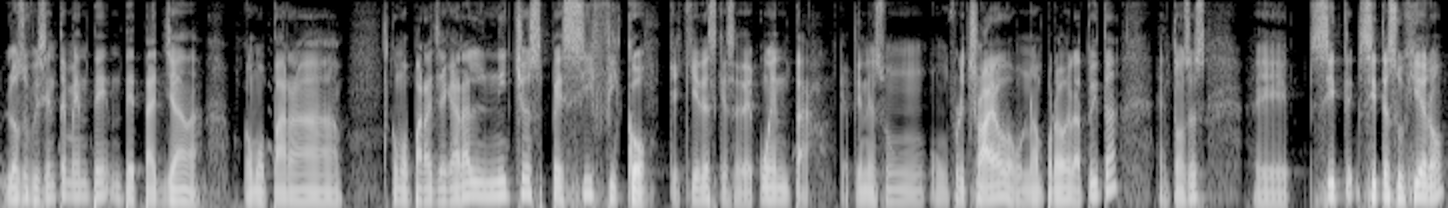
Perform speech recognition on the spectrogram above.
lo suficientemente detallada como para, como para llegar al nicho específico que quieres que se dé cuenta que tienes un, free trial o una prueba gratuita, entonces eh, sí, te, sugiero,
